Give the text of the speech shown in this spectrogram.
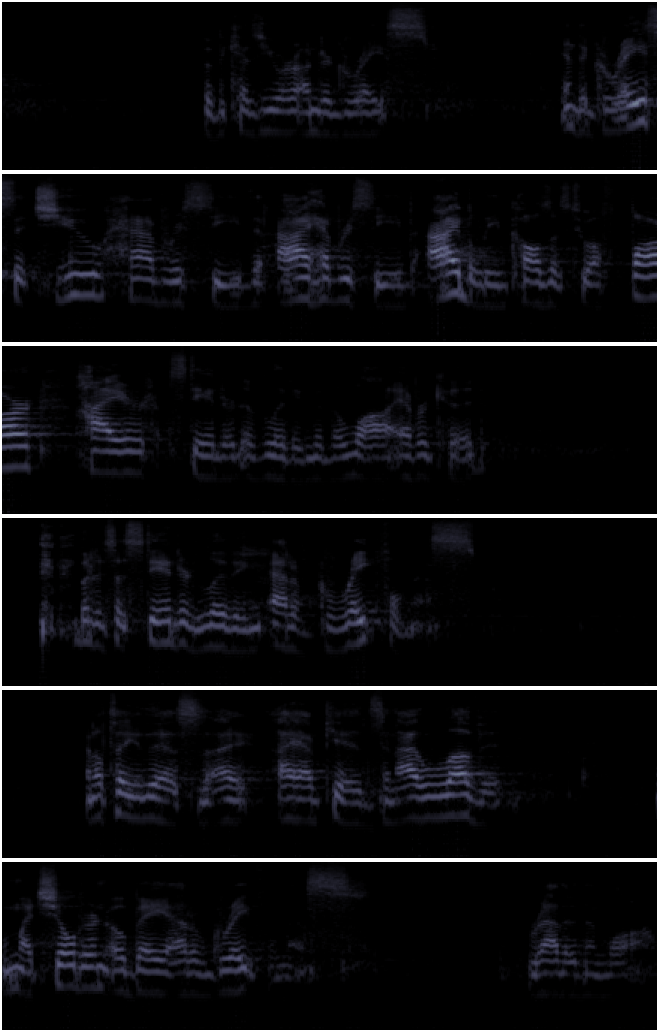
but because you are under grace. And the grace that you have received, that I have received, I believe calls us to a far higher standard of living than the law ever could. but it's a standard living out of gratefulness. And I'll tell you this I, I have kids, and I love it when my children obey out of gratefulness rather than law.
